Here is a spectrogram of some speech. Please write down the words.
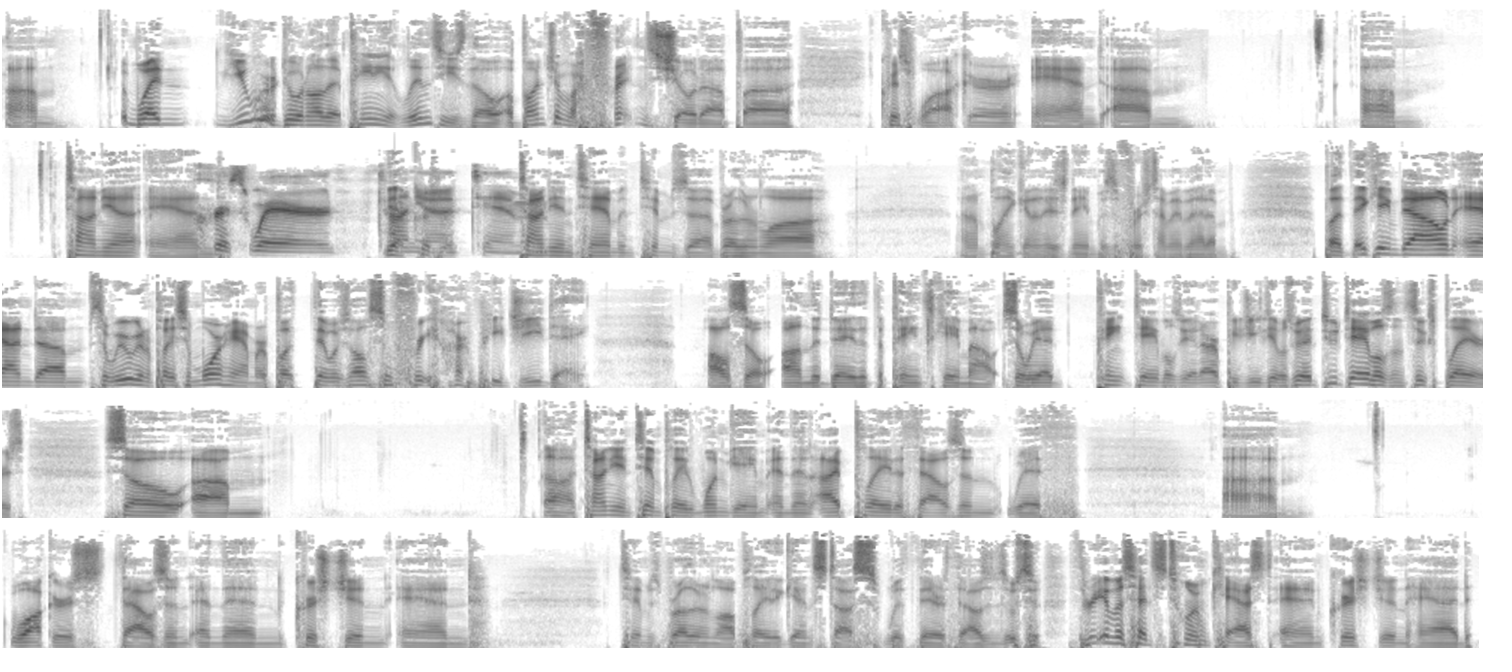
Um, when you were doing all that painting at Lindsay's, though, a bunch of our friends showed up. Uh, Chris Walker and um, um, Tanya and Chris Ware, Tanya, Chris- Tim. Tanya and Tim and Tim's uh, brother-in-law. And I'm blanking on his name. It was the first time I met him. But they came down, and um, so we were going to play some Warhammer. But there was also free RPG day, also on the day that the paints came out. So we had paint tables, we had RPG tables, we had two tables and six players. So um, uh, Tanya and Tim played one game, and then I played a thousand with um, Walker's thousand, and then Christian and Tim's brother-in-law played against us with their thousands. Was three of us had Stormcast, and Christian had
